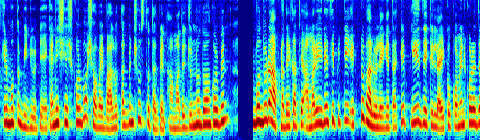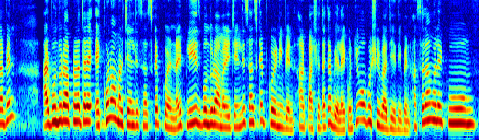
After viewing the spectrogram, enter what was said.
আজকের মতো ভিডিওটি এখানেই শেষ করব। সবাই ভালো থাকবেন, সুস্থ থাকবেন, আমাদের জন্য দোয়া করবেন। বন্ধুরা, আপনাদের কাছে আমার এই রেসিপিটি একটু ভালো লেগে থাকে, প্লিজ একটি লাইক ও কমেন্ট করে যাবেন। আর বন্ধুরা, আপনারা যারা এখনও আমার চ্যানেলটি সাবস্ক্রাইব করেন নাই, প্লিজ বন্ধুরা, আমার এই চ্যানেলটি সাবস্ক্রাইব করে নেবেন। আর পাশে থাকা বেলাইকনটি অবশ্যই বাজিয়ে দেবেন। আসসালামু আলাইকুম।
